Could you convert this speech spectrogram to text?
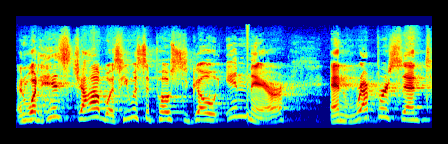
And what his job was, he was supposed to go in there and represent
